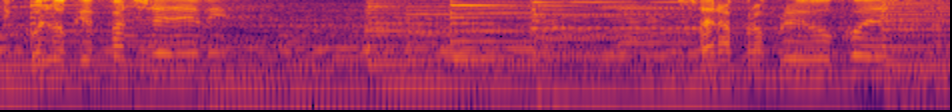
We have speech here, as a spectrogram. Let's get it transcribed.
di quello che facevi, era proprio questa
